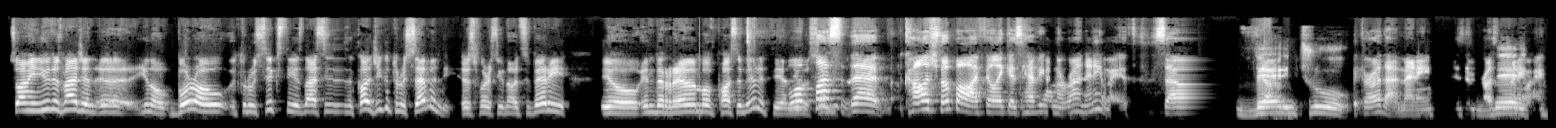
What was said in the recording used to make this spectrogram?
So I mean, you just imagine, uh, you know, Burrow threw 60 his last season in college. He could throw 70 his first. You know, it's very you know in the realm of possibility. And, well, you know, plus 70- the college football, I feel like is heavy on the run, anyways. So very yeah. true. Throw that many is impressive very, anyway.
